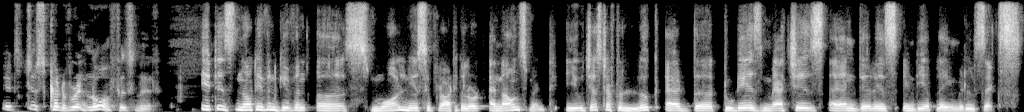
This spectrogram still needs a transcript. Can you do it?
it's just kind of written off, isn't it? It is not even given a small newspaper article or announcement. You just have to look at the today's matches, and there is India playing Middlesex.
